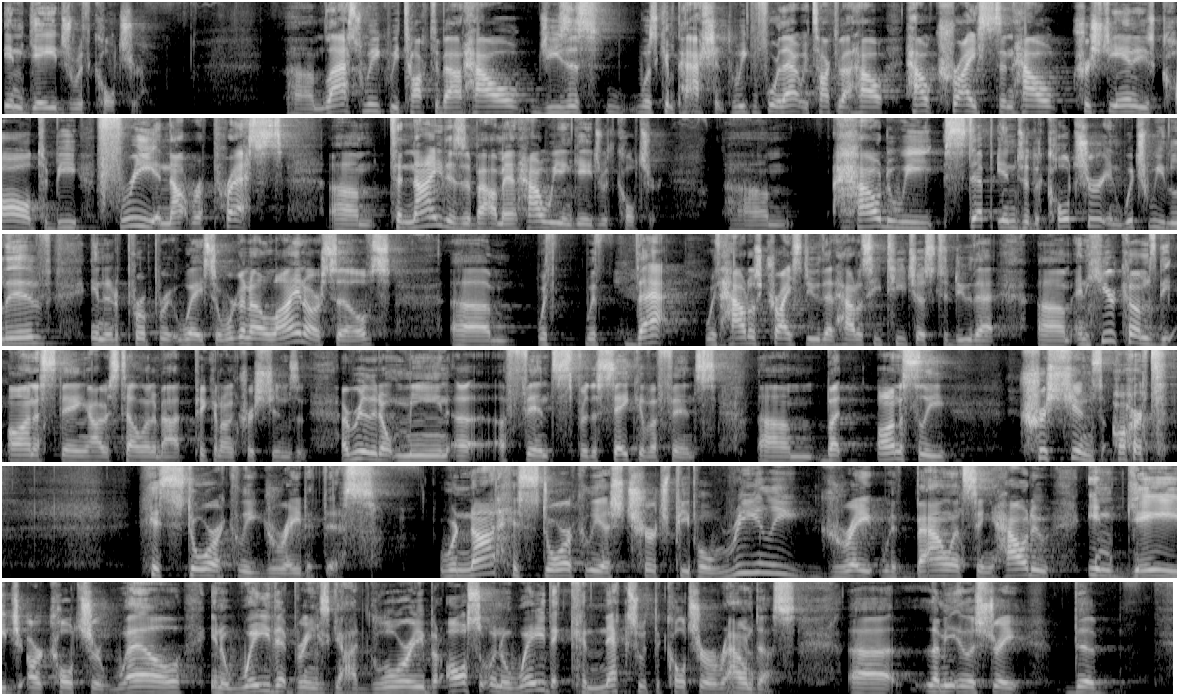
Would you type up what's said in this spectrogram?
engaged with culture. Um, last week, we talked about how Jesus was compassionate. The week before that, we talked about how, how Christ and how Christianity is called to be free and not repressed. Um, tonight is about, man, how we engage with culture. Um, how do we step into the culture in which we live in an appropriate way? So, we're going to align ourselves um, with, with that, with how does Christ do that? How does he teach us to do that? Um, and here comes the honest thing I was telling about picking on Christians. And I really don't mean uh, offense for the sake of offense, um, but honestly, Christians aren't historically great at this. We're not historically, as church people, really great with balancing how to engage our culture well in a way that brings God glory, but also in a way that connects with the culture around us. Uh, let me illustrate the,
